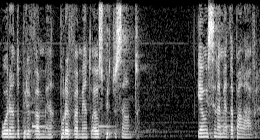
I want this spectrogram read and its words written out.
orando por avivamento, é o Espírito Santo. E é o ensinamento da palavra.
